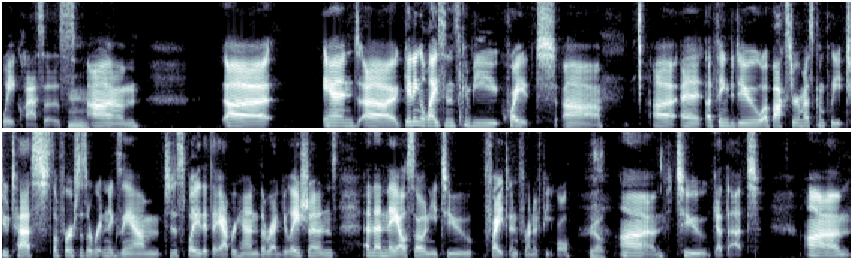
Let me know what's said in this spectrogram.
weight classes. Hmm. Um, uh, and uh, getting a license can be quite. Uh, a, a thing to do. A boxer must complete two tests. The first is a written exam to display that they apprehend the regulations, and then they also need to fight in front of people Yeah. um, to get that. Um,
